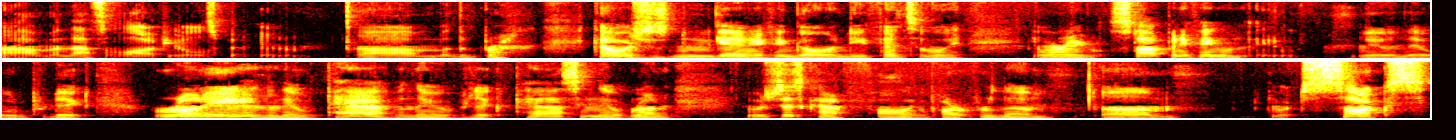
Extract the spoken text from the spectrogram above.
Um, and that's a lot of people's opinion. Um, the Cowboys just didn't get anything going defensively. They weren't able to stop anything when they, they would predict running, and they would pass, and they would predict passing, they would run. It was just kind of falling apart for them, um, which sucks.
